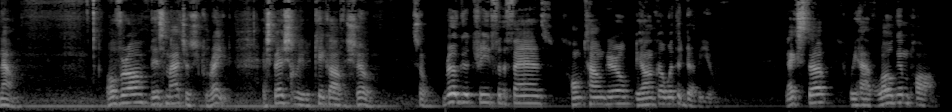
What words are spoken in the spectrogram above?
Now, overall, this match was great, especially to kick off the show. So real good treat for the fans. Hometown girl Bianca with a W. Next up, we have Logan Paul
